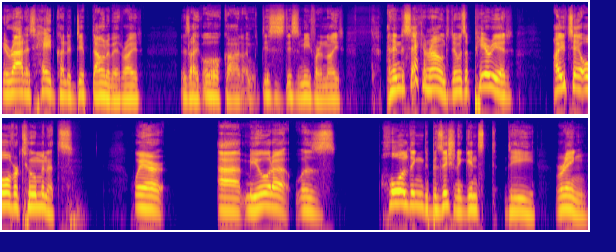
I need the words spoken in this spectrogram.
Hirata's head kind of dipped down a bit, right? It was like, oh God, I'm this is this is me for the night. And in the second round, there was a period, I'd say over two minutes, where uh, Miura was holding the position against the ring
